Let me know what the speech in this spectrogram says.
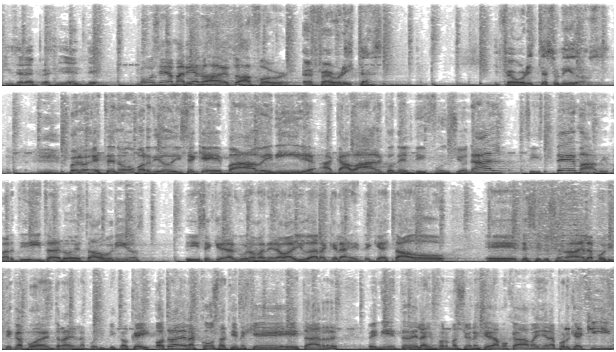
¿Quién será el presidente? ¿Cómo se llamarían los adeptos a Forward? ¿El favoristas? ¿Y favoristas unidos? Bueno, este nuevo partido dice que va a venir a acabar con el disfuncional sistema bipartidista de los Estados Unidos y dice que de alguna manera va a ayudar a que la gente que ha estado eh, desilusionada de la política pueda entrar en la política, ¿ok? Otra de las cosas, tienes que estar pendiente de las informaciones que damos cada mañana porque aquí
